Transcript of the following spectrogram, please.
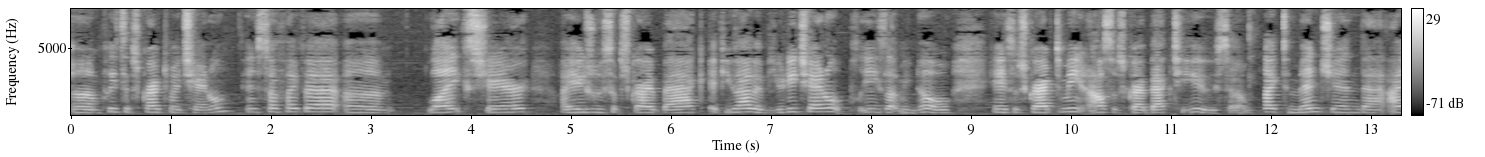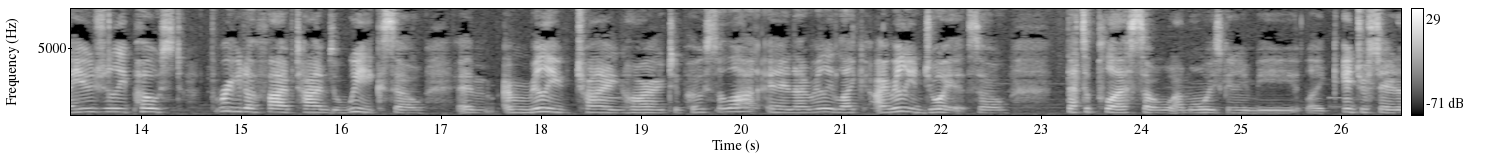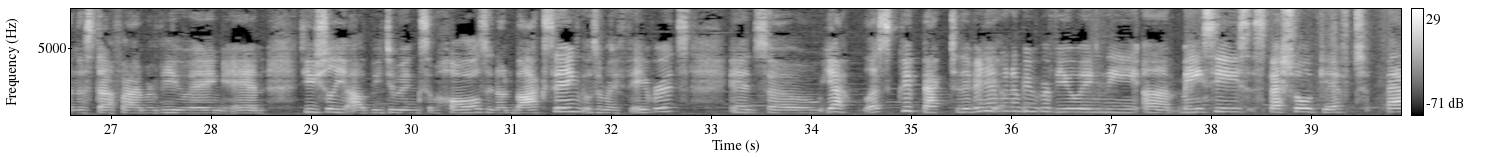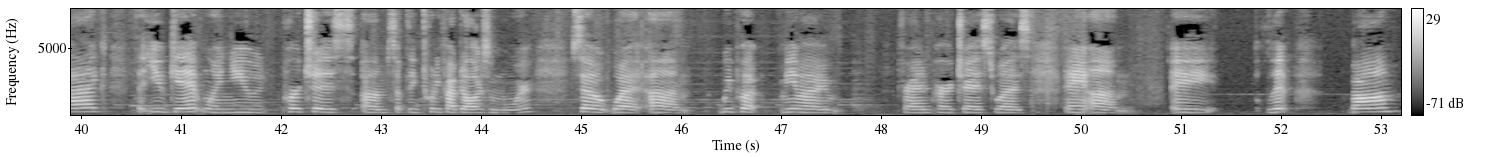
um, please subscribe to my channel and stuff like that. Um, like share. I usually subscribe back. If you have a beauty channel please let me know and subscribe to me and I'll subscribe back to you. So I'd like to mention that I usually post three to five times a week so um, I'm really trying hard to post a lot and I really like I really enjoy it so that's a plus so I'm always going to be like interested in the stuff I'm reviewing and usually I'll be doing some hauls and unboxing those are my favorites and so yeah let's get back to the video. I'm going to be reviewing the um, Macy's special gift bag that you get when you purchase um, something $25 or more. So what um, we put me and my friend purchased was a um, a lip balm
